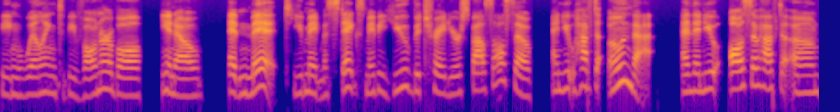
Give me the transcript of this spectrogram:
being willing to be vulnerable, you know, admit you made mistakes. Maybe you betrayed your spouse also, and you have to own that. And then you also have to own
